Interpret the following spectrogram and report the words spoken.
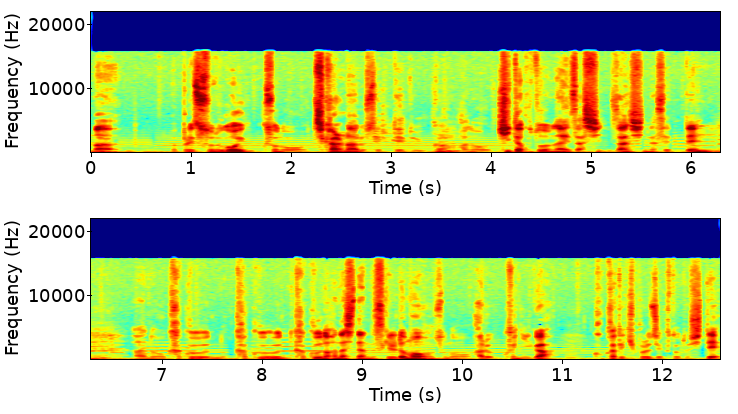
まあやっぱりすごいその力のある設定というか、うん。あの聞いたことのない斬新斬新な設定、うんうん。あの架空の架空架空の話なんですけれども、うん。そのある国が国家的プロジェクトとして、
